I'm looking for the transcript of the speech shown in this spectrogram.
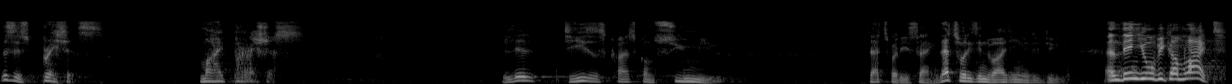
This is precious. My precious. Let Jesus Christ consume you. That's what he's saying. That's what he's inviting you to do and then you will become light.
